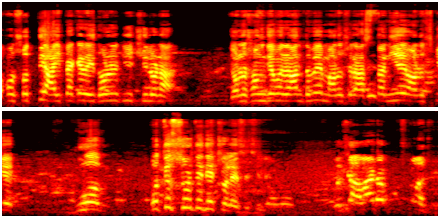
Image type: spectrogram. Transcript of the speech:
তখন সত্যি আইপ্যাকের এই ধরনের কিছু ছিল না। জনসংযমের মাধ্যমে মানুষের আস্থা নিয়ে মানুষকে ভুয়ো প্রতিশ্রুতি দিয়ে চলে এসেছিলেন বলছি, আমার একটা প্রশ্ন আছে।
